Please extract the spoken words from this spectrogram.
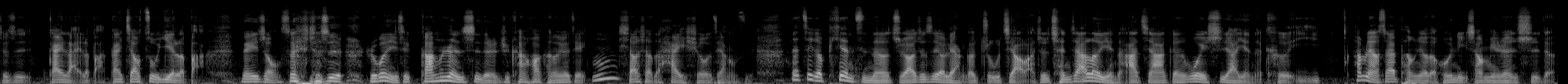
就是该来了吧，该交作业了吧那一种，所以就是如果你是刚认识的人去看的话，可能有点嗯小小的害羞这样子。那这个片子呢，主要就是有两个主角啦，就是陈家乐演的阿佳跟魏诗雅演的可怡。他们俩是在朋友的婚礼上面认识的，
